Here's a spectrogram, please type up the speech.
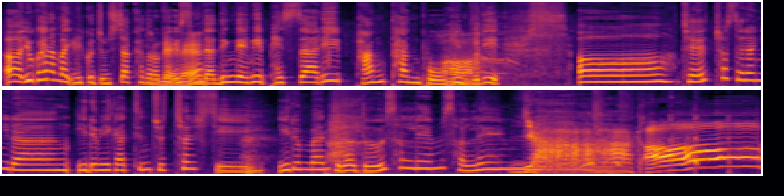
아, 이거 하나만 읽고 좀 시작하도록 네네. 하겠습니다. 닉네임이 뱃살이 방탄복인 분이 어, 제 첫사랑이랑 이름이 같은 주철 씨. 이름만 들어도 설렘, 설렘. 야 아,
